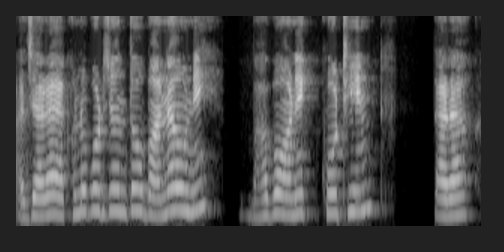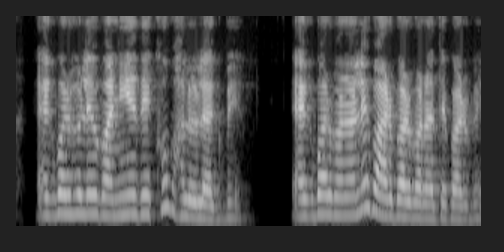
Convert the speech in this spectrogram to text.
আর যারা এখনও পর্যন্ত বানাওনি, ভাবো অনেক কঠিন, তারা একবার হলেও বানিয়ে দেখো, ভালো লাগবে। একবার বানালে বারবার বানাতে পারবে।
